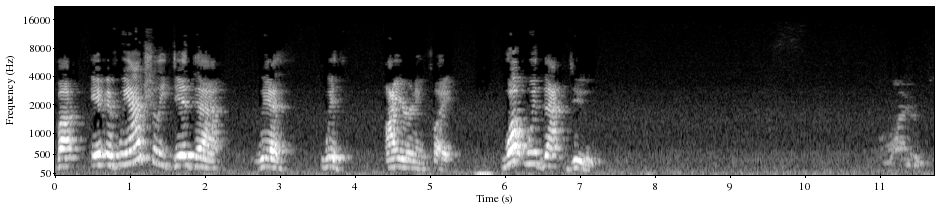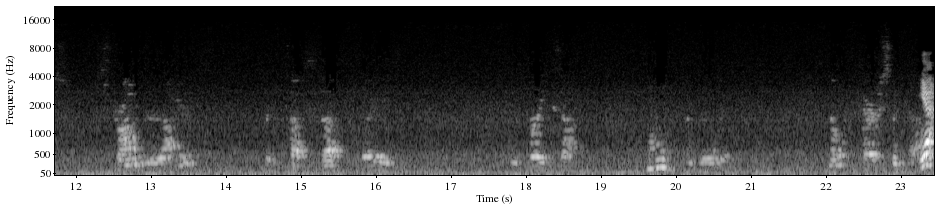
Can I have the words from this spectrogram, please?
But if, if we actually did that with, with iron and clay, what would that do? iron's stronger, iron, pretty weighs, and breaks up, mm-hmm. really, no comparison. Yeah,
